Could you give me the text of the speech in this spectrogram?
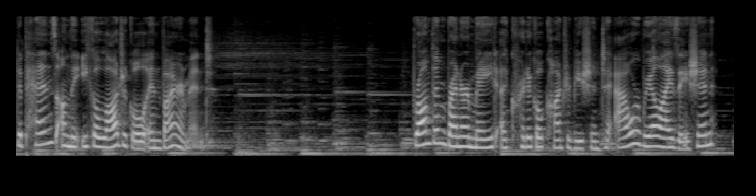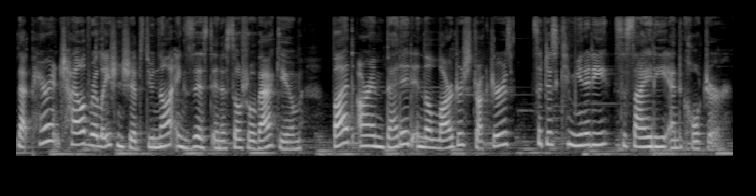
depends on the ecological environment. Bronfenbrenner made a critical contribution to our realization that parent-child relationships do not exist in a social vacuum, but are embedded in the larger structures such as community, society, and culture.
